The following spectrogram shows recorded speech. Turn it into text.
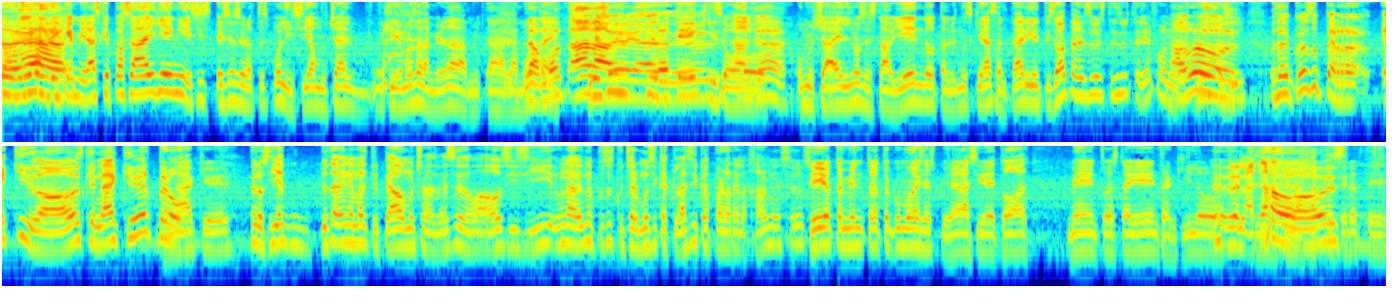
pasando ajá. nada, de que miras que pasa alguien y decís, ese cerote es policía, mucha, tiremos a la mierda a la, a la mota. y mota, a la verga, cerote sí, X o, ajá. o mucha, él nos está viendo, tal vez nos quiera asaltar y el pisado tal vez está en su teléfono. Ah, así, O sea, cosas súper X, es que nada que ver, pero, nada que ver. pero sí, yo también he maltripeado muchas veces, vamos, y sí, una vez me puse a escuchar música clásica para relajarme, ¿sí? Sí, yo también trato como de respirar así de todo, men, todo está bien, tranquilo. Relajado, relájate, vos.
